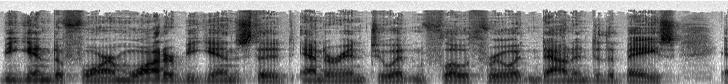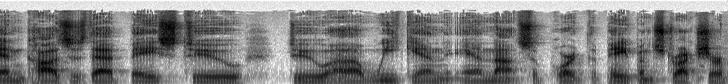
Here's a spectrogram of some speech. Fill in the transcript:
begin to form, water begins to enter into it and flow through it and down into the base and causes that base to, to uh, weaken and not support the pavement structure.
